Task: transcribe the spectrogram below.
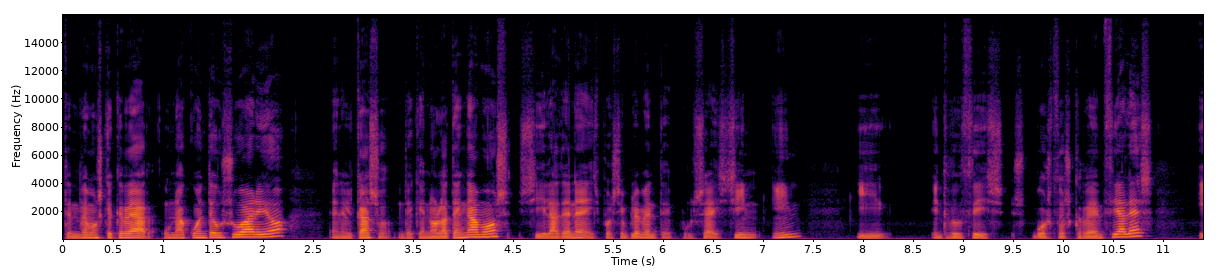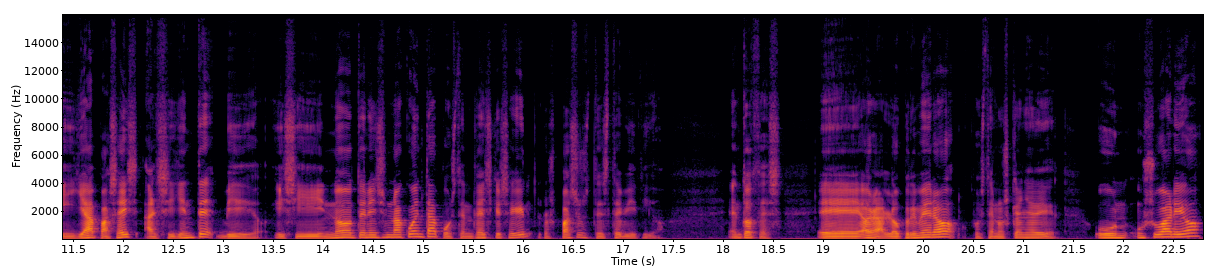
tendremos que crear una cuenta de usuario. En el caso de que no la tengamos, si la tenéis, pues simplemente pulsáis Sign In y introducís vuestros credenciales y ya pasáis al siguiente vídeo. Y si no tenéis una cuenta, pues tendréis que seguir los pasos de este vídeo. Entonces, eh, ahora, lo primero, pues tenemos que añadir un usuario.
